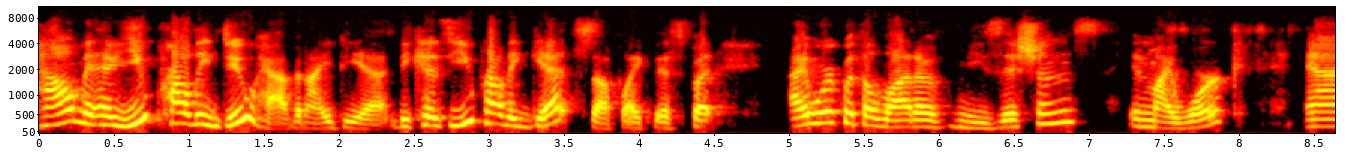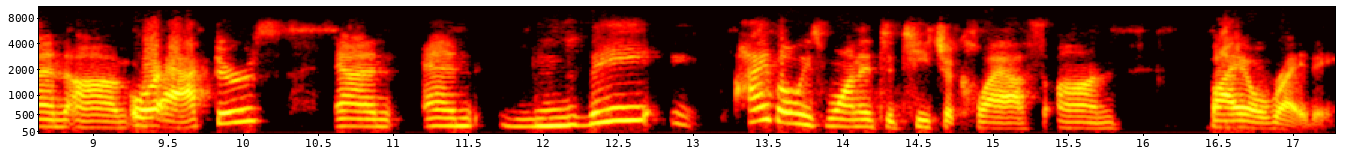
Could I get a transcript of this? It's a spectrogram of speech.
how many you probably do have an idea because you probably get stuff like this but i work with a lot of musicians in my work and um, or actors and and they i've always wanted to teach a class on bio writing.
